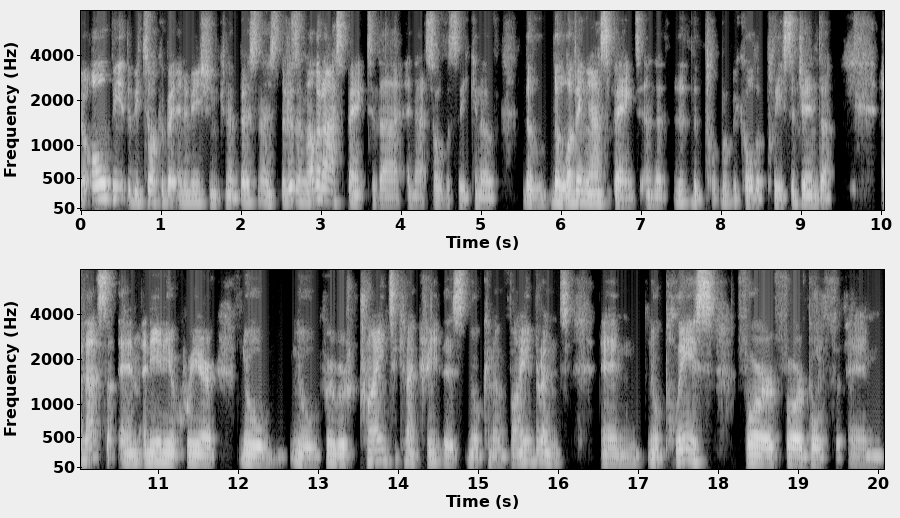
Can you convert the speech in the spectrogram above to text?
albeit that we talk about innovation kind of business, there is another aspect to that, and that's obviously kind of the, the living aspect and the, the, the what we call the place agenda. And that's um, an area where, you know, you know, where we're trying to kind of create this, you know, kind of vibrant, um, you know, place for for both um,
